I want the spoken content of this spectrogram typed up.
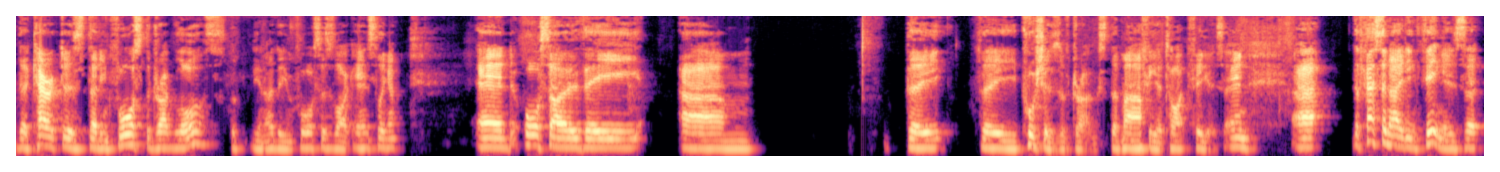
the characters that enforce the drug laws, the, you know, the enforcers like Anslinger, and also the um, the the pushers of drugs, the mafia type figures. And uh, the fascinating thing is that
